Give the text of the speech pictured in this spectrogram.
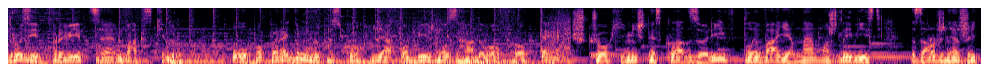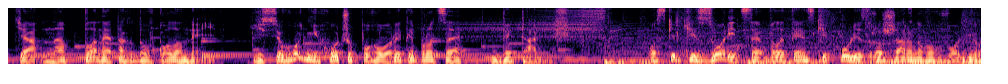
Друзі, привіт! Це Макс Кідрук. У попередньому випуску я побіжно згадував про те, що хімічний склад зорі впливає на можливість зародження життя на планетах довкола неї. І сьогодні хочу поговорити про це детальніше. Оскільки зорі це велетенські кулі з розжареного водню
